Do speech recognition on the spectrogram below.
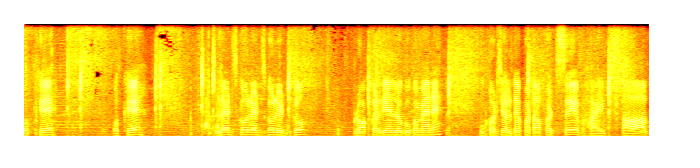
okay okay let's go let's go let's go block कर दिया इन लोगों को मैंने। ऊपर चलते हैं फटाफट से। भाई साहब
